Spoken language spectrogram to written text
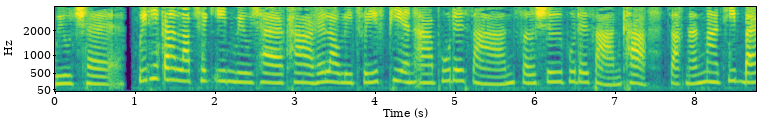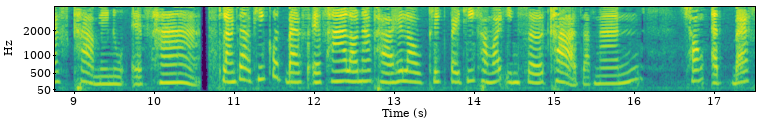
Wheelchair วิธีการรับเช็คอินวิวแชร์ค่ะ ให้เรา retrieve PNR ผู้โดยสารเซิร์ชชื่อผู้โดยสารค่ะ จากนั้นมาที่ bags ค่ะ เมนู F5 หลังจากที่กด bags F5 แล้วนะคะ ให้เราคลิกไปที่คำว่า insert ค่ะ จากนั้นช่อง add bags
